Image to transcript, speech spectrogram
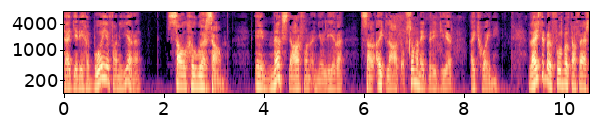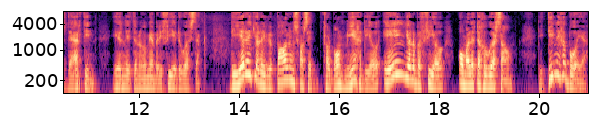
dat jy die gebooie van die Here sal gehoorsaam en niks daarvan in jou lewe sal uitlaat of sommer net by die deur uitgooi nie. Luister byvoorbeeld na vers 13 hier in Deuteronomium by die 4de hoofstuk. Die Here het julle die bepalinge van sy verbond meegedeel en julle beveel om hulle te gehoorsaam. Die 10 gebooie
